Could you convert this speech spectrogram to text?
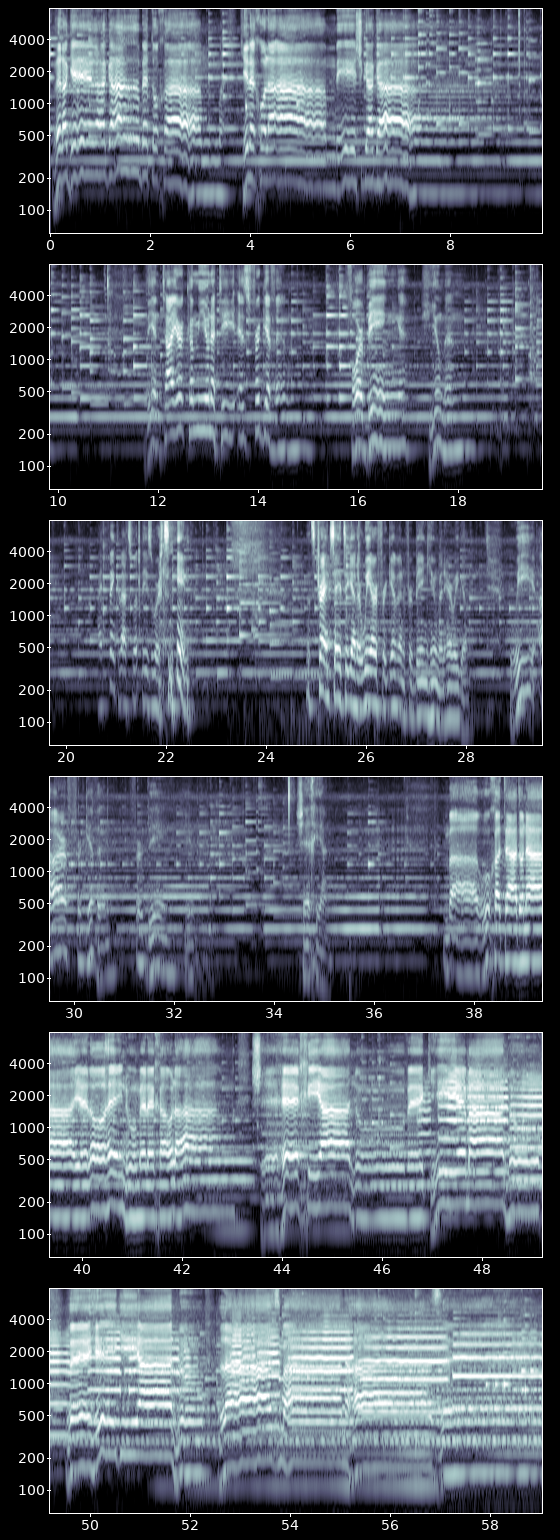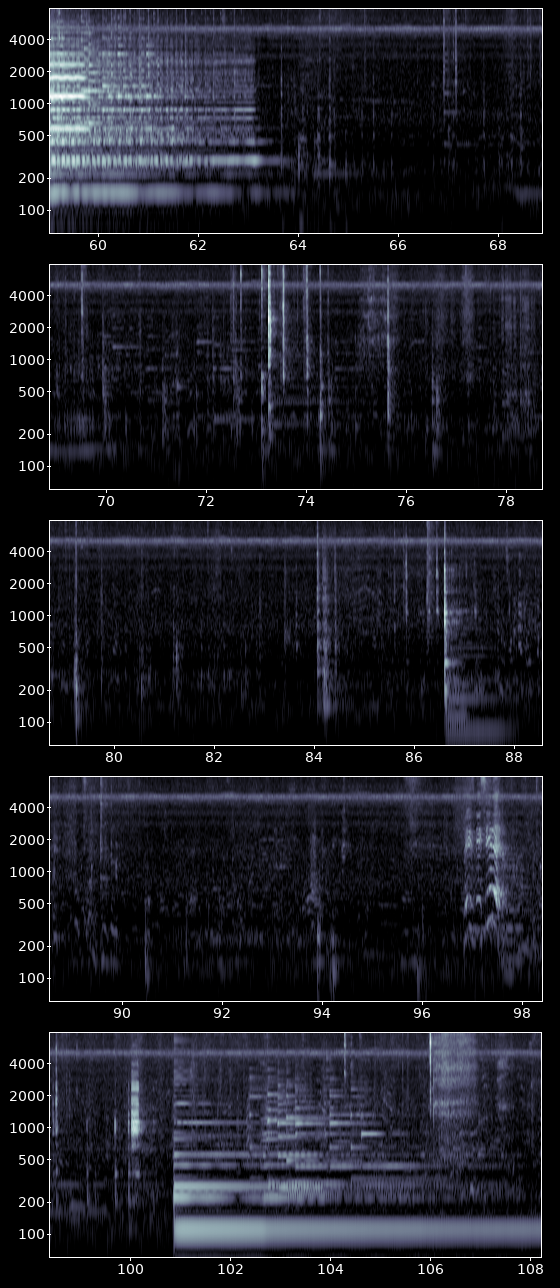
ולגר הגר בתוכם, כי לכל העם בשגגה. The entire community is forgiven for being human. I think that's what these words mean. Let's try and say it together. We are forgiven for being human. Here we go. We are forgiven for being human. שהחיינו. ברוך אתה אדוני אלוהינו מלך העולם שהחיינו וקיימנו והגיענו לזמן 아.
